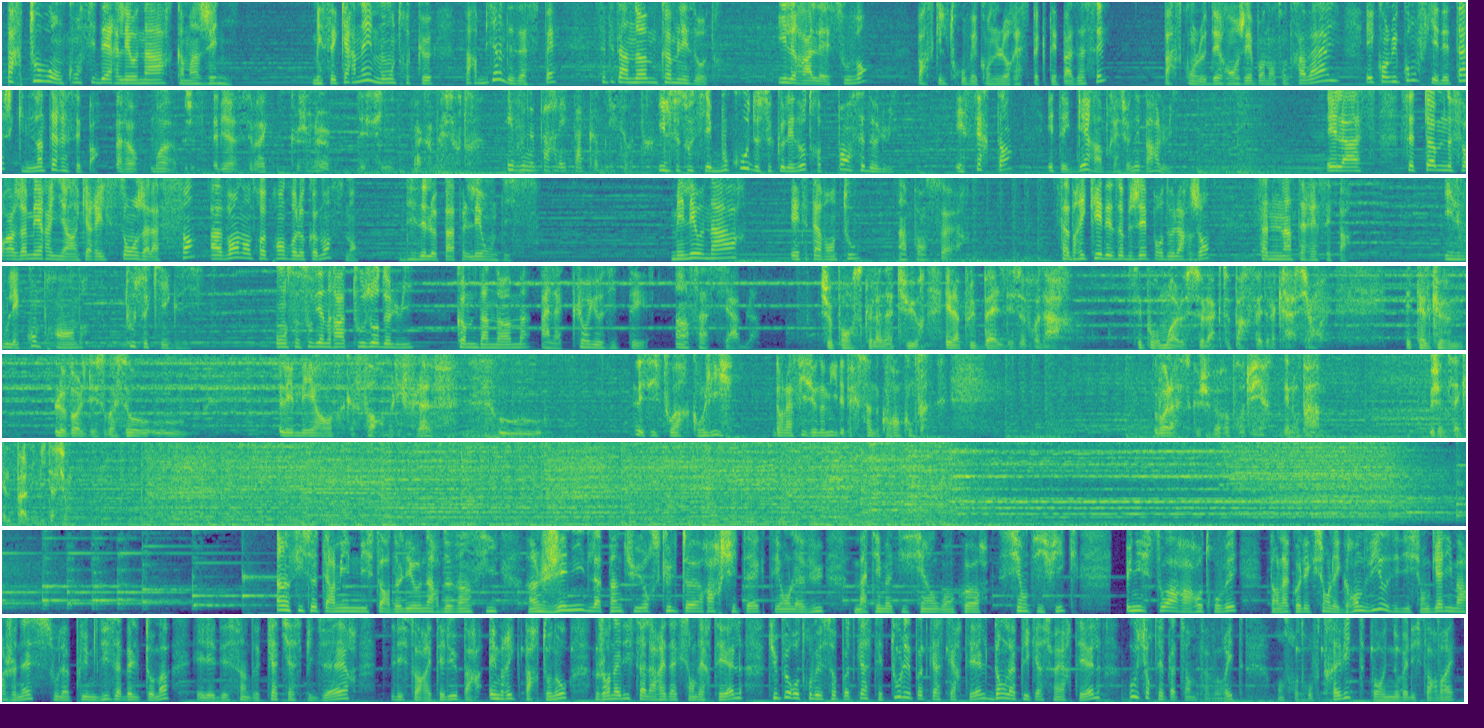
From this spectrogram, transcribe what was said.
Partout, on considère Léonard comme un génie. Mais ses carnets montrent que, par bien des aspects, c'était un homme comme les autres. Il râlait souvent, parce qu'il trouvait qu'on ne le respectait pas assez, parce qu'on le dérangeait pendant son travail, et qu'on lui confiait des tâches qui ne l'intéressaient pas. Alors, moi, eh bien, c'est vrai que je ne dessine pas comme les autres. Et vous ne parlez pas comme les autres. Il se souciait beaucoup de ce que les autres pensaient de lui, et certains étaient guère impressionnés par lui. Hélas, cet homme ne fera jamais rien car il songe à la fin avant d'entreprendre le commencement, disait le pape Léon X. Mais Léonard était avant tout un penseur. Fabriquer des objets pour de l'argent, ça ne l'intéressait pas. Il voulait comprendre tout ce qui existe. On se souviendra toujours de lui comme d'un homme à la curiosité insatiable. Je pense que la nature est la plus belle des œuvres d'art. C'est pour moi le seul acte parfait de la création. Et tel que le vol des oiseaux ou les méandres que forment les fleuves ou les histoires qu'on lit dans la physionomie des personnes qu'on rencontre. Voilà ce que je veux reproduire, et non pas je ne sais quelle pas l'imitation. Ainsi se termine l'histoire de Léonard de Vinci, un génie de la peinture, sculpteur, architecte et on l'a vu, mathématicien ou encore scientifique. Une histoire à retrouver dans la collection Les Grandes Vies aux éditions Gallimard Jeunesse sous la plume d'Isabelle Thomas et les dessins de Katia Spitzer. L'histoire est élue par Émeric Partonneau, journaliste à la rédaction d'RTL. Tu peux retrouver ce podcast et tous les podcasts RTL dans l'application RTL ou sur tes plateformes favorites. On se retrouve très vite pour une nouvelle histoire vraie.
